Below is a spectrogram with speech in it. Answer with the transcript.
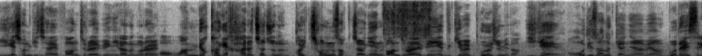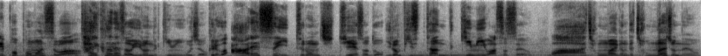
이게 전기차의 펀 드라이빙이라는 거를 어, 완벽하게 가르쳐주는 거의 정석적인 펀 드라이빙의 느낌을 보여줍니다. 이게 어디서 느꼈냐면 모델 3 퍼포먼스와 타이칸에서 이런 느낌이 오죠. 그리고 RS 이트론 GT에서도 이런 비슷한 느낌이 왔었어요. 와 정말 근데 정말 좋네요.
